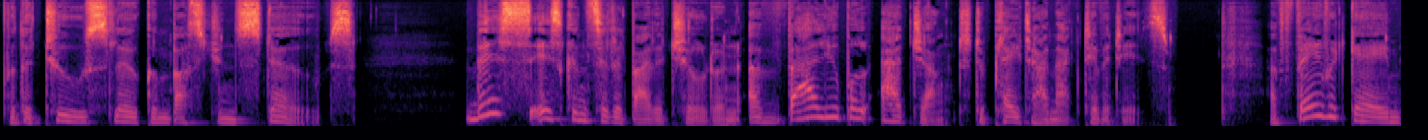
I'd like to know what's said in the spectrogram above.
for the two slow combustion stoves. This is considered by the children a valuable adjunct to playtime activities. A favourite game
